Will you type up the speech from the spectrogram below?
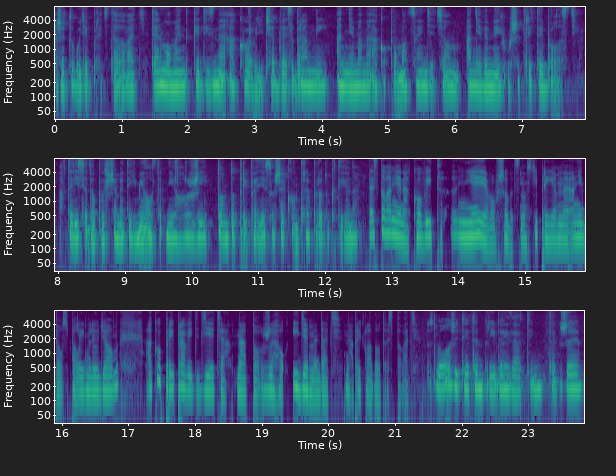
a že to bude predstavovať ten moment, kedy sme ako rodičia bezbranní a nemáme ako pomôcť svojim deťom a nevieme ich ušetriť tej bolesti. A vtedy sa dopúšťame tých milostredných lží. V tomto prípade sú však kontraproduktívne. Testovanie na COVID nie je vo všeobecnosti príjemné ani dospelým ľuďom. Ako pripraviť dieťa na to, že ho ideme dať napríklad otestovať? Dôležitý je ten príbeh za tým. Takže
